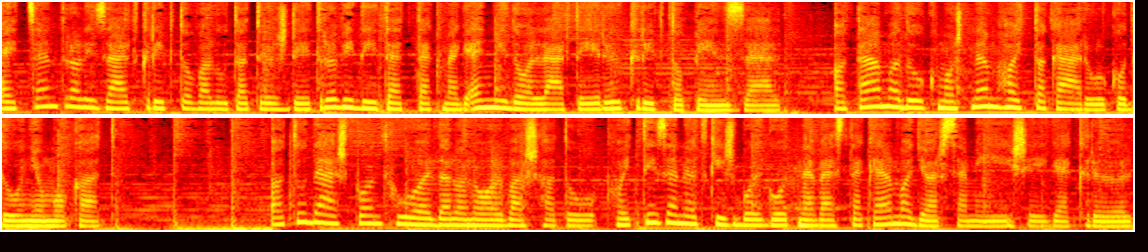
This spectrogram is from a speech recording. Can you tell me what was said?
egy centralizált kriptovaluta tőzsdét rövidítettek meg ennyi dollárt érő kriptopénzzel. A támadók most nem hagytak árulkodó nyomokat. A tudás.hu oldalon olvasható, hogy 15 kisbolygót neveztek el magyar személyiségekről.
